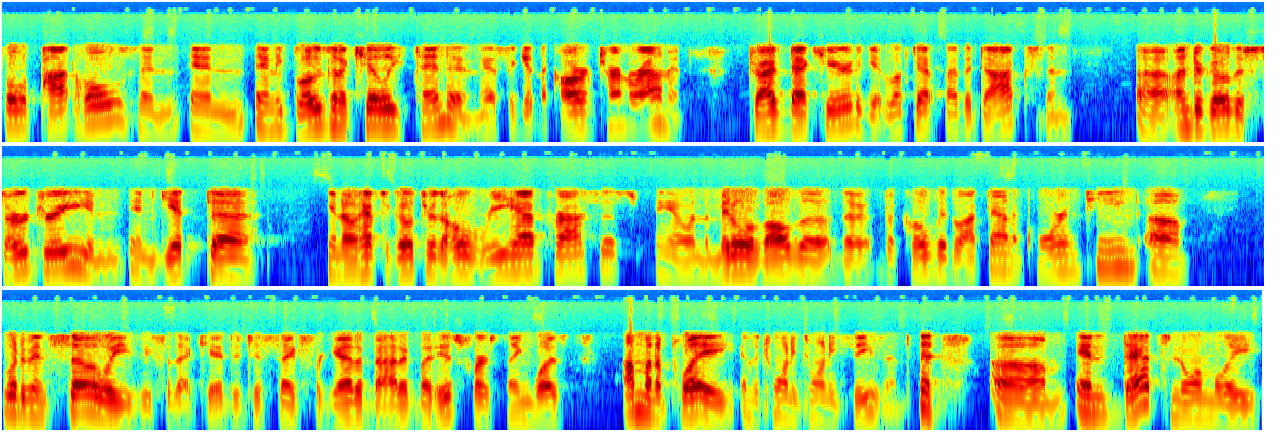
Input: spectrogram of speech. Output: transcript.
full of potholes, and and and he blows an Achilles tendon and has to get in the car and turn around and drive back here to get looked at by the docs and uh, undergo the surgery and and get uh, you know have to go through the whole rehab process. You know, in the middle of all the the, the COVID lockdown and quarantine, um, would have been so easy for that kid to just say forget about it. But his first thing was, I'm going to play in the 2020 season, um, and that's normally.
